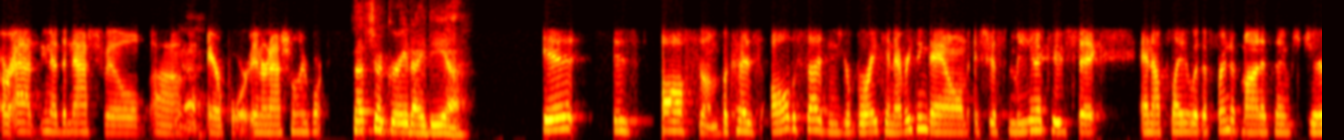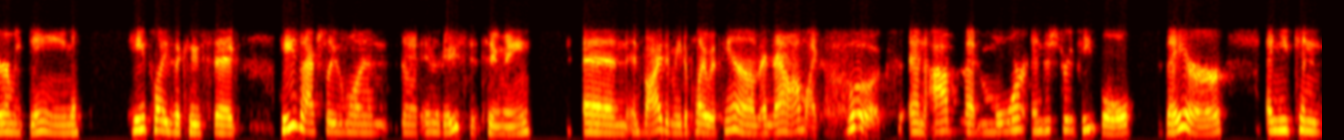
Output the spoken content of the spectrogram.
or at you know the Nashville um, yeah. airport, international airport. Such a great idea. It is awesome because all of a sudden you're breaking everything down. It's just me and acoustic, and I play with a friend of mine. His name's Jeremy Dean. He plays acoustic. He's actually the one that introduced it to me and invited me to play with him. And now I'm like hooked. And I've met more industry people there, and you can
